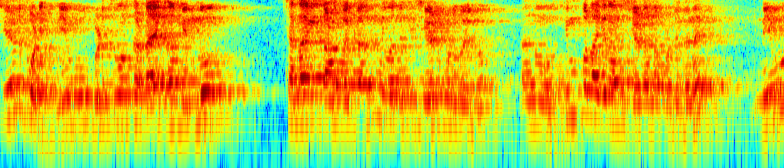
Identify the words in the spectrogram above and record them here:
ಶೇಡ್ ಕೊಡಿ. ನೀವು ಬಿಡಿಸುವಂತ ಡಯಾಗ್ರಾಮ್ ಇನ್ನೂ ಚೆನ್ನಾಗಿ ಕಾಣಬೇಕಾದ್ರೆ ನೀವು ಅದಕ್ಕೆ ಶೇಡ್ ಕೊಡಬೇಕು. ನಾನು ಸಿಂಪಲ್ ಆಗಿ ನಾನು ಶೇಡ್ ಅನ್ನು ಕೊಟ್ಟಿದ್ದೇನೆ. ನೀವು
